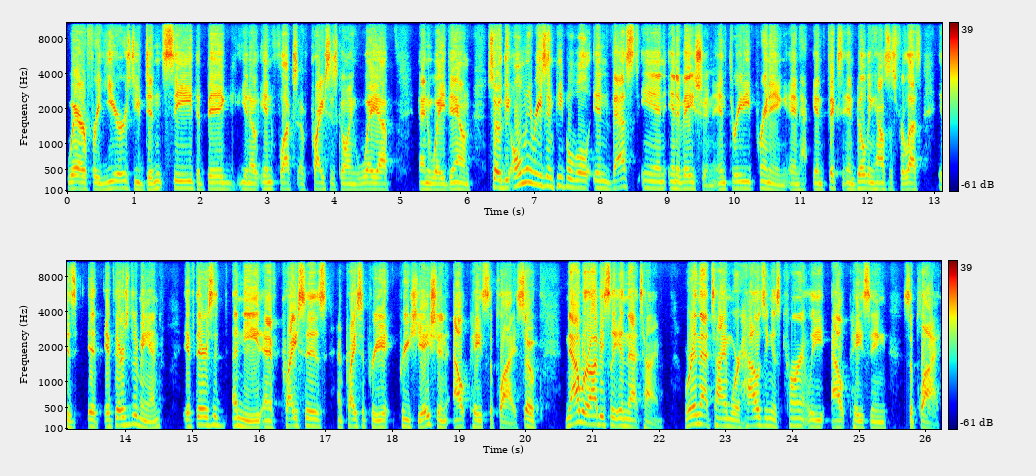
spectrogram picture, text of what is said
where for years you didn't see the big you know influx of prices going way up and way down. So the only reason people will invest in innovation in 3d printing and in fixing and building houses for less is if, if there's a demand if there's a, a need and if prices and price appreciation outpace supply. So now we're obviously in that time we're in that time where housing is currently outpacing supply.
